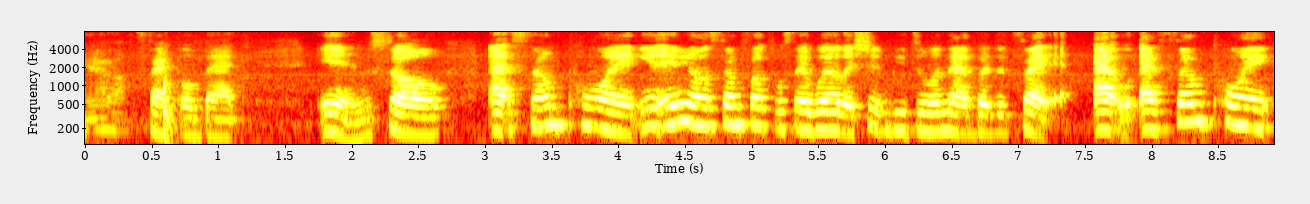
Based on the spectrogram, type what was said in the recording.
Yeah. cycle back in. So at some point, and, and, you know, some folks will say, well, they shouldn't be doing that, but it's like at at some point,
